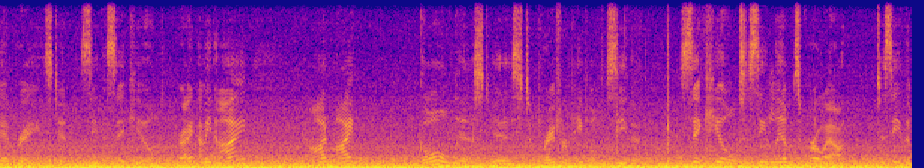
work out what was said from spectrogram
dead raised and see the sick healed, right? I mean, I on my goal list is to pray for people to see the sick healed, to see limbs grow out, to see the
